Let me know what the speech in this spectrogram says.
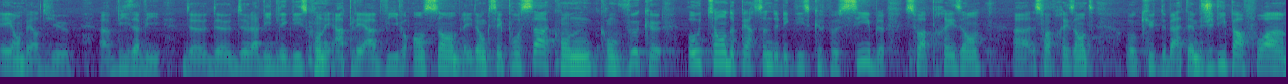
et envers Dieu euh, vis-à-vis de, la vie de l'Église qu'on est appelé à vivre ensemble. Et donc c'est pour ça qu'on veut que autant de personnes de l'Église que possible euh, soient présentes au culte de baptême. Je dis parfois,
